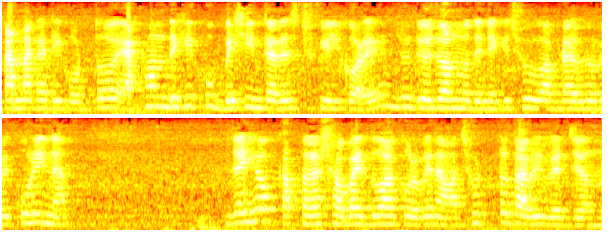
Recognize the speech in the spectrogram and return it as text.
কান্নাকাটি করতো। এখন দেখি খুব বেশি ইন্টারেস্ট ফিল করে, যদিও জন্মদিনে কিছু আমরা ওইভাবে করি না। যাই হোক, আপনারা সবাই দোয়া করবেন আমার ছোট্ট তাবিবের জন্য।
